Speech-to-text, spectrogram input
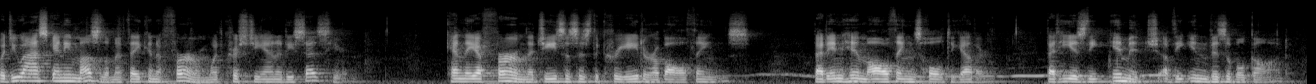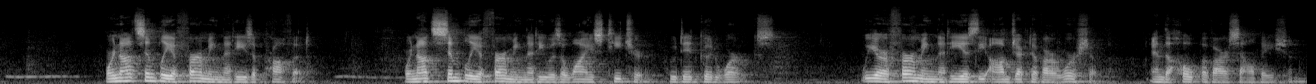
But you ask any Muslim if they can affirm what Christianity says here. Can they affirm that Jesus is the creator of all things? That in him all things hold together? That he is the image of the invisible God? We're not simply affirming that he's a prophet. We're not simply affirming that he was a wise teacher who did good works. We are affirming that he is the object of our worship and the hope of our salvation.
